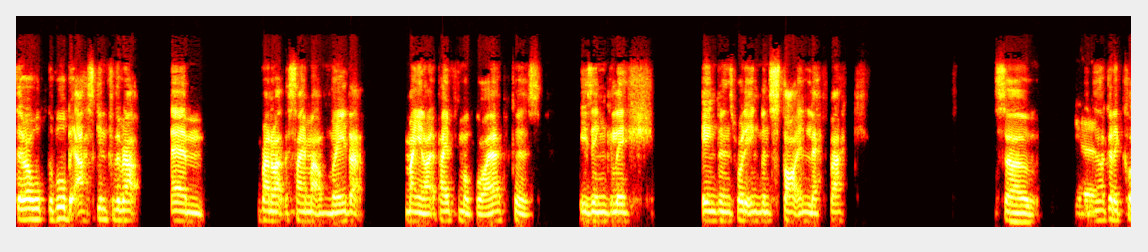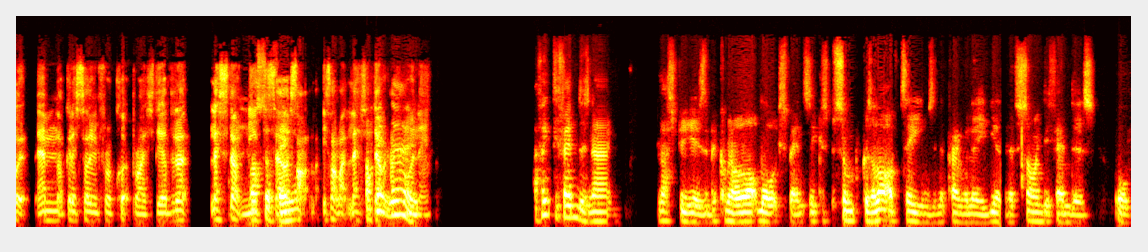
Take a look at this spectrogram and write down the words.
they're all they've all be asking for the ra- um around about the same amount of money that Man United paid for Maguire because he's English. England's probably England's starting left back. So Yeah. they're not going to cut. I'm not going to sell him for a cut price deal. They don't, Leicester don't need That's to the sell. It's not. It's not like Leicester I don't think have now- money. I think defenders now, last few years, are becoming a lot more expensive because some because a lot of teams in the Premier League, you know, they've signed defenders or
